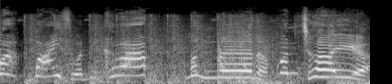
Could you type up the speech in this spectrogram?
บ๊ายบายสวัสดีครับ มันแมนอะมันใช่อะ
